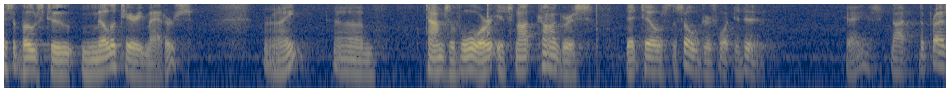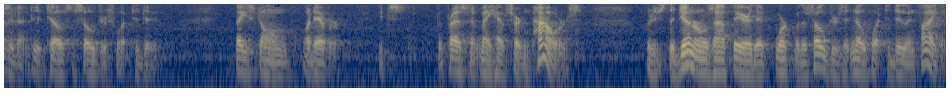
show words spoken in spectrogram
as opposed to military matters, right? Um, times of war, it's not Congress that tells the soldiers what to do. Okay? It's not the president that tells the soldiers what to do based on whatever. It's the president may have certain powers, but it's the generals out there that work with the soldiers that know what to do in fighting.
